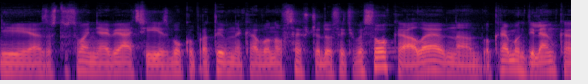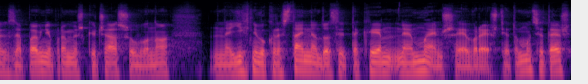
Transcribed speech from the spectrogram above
І застосування авіації з боку противника воно все ще досить високе, але на окремих ділянках за певні проміжки часу воно їхнє використання досить таки менше врешті. Тому це теж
